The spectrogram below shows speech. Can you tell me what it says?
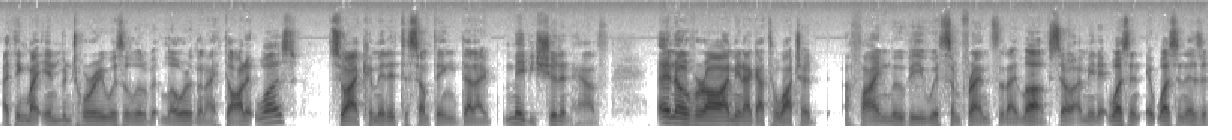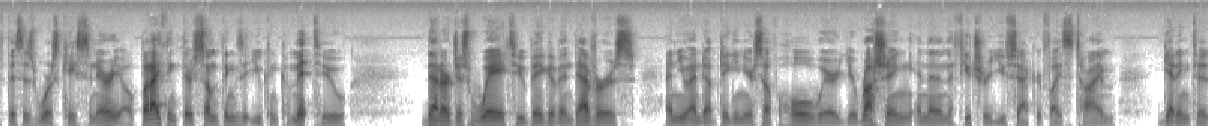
I think my inventory was a little bit lower than I thought it was. So I committed to something that I maybe shouldn't have. And overall, I mean, I got to watch a, a fine movie with some friends that I love. So I mean, it wasn't it wasn't as if this is worst case scenario. But I think there's some things that you can commit to that are just way too big of endeavors and you end up digging yourself a hole where you're rushing and then in the future you sacrifice time getting to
